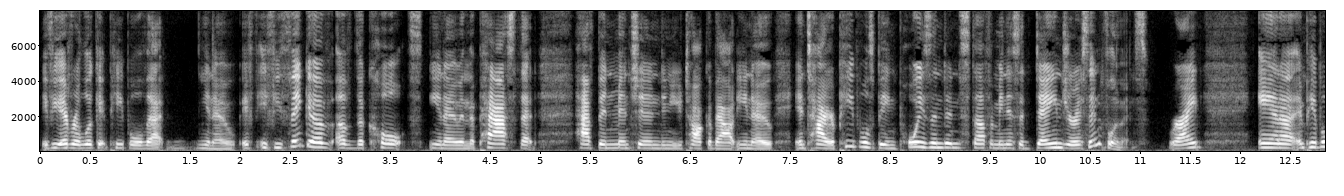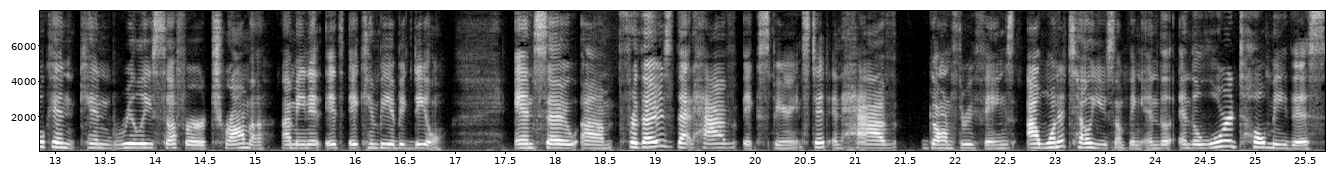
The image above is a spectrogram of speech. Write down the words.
If you ever look at people that you know if, if you think of of the cults you know in the past that have been mentioned and you talk about you know entire peoples being poisoned and stuff i mean it's a dangerous influence right? And uh, and people can can really suffer trauma. I mean it it, it can be a big deal. And so um, for those that have experienced it and have gone through things i want to tell you something and the and the lord told me this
